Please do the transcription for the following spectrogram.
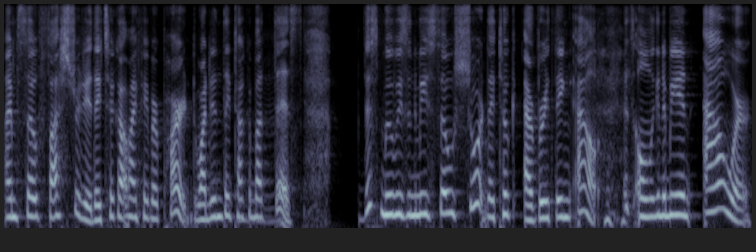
I'm so frustrated. They took out my favorite part. Why didn't they talk about mm-hmm. this? This movie's going to be so short. They took everything out. It's only going to be an hour.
